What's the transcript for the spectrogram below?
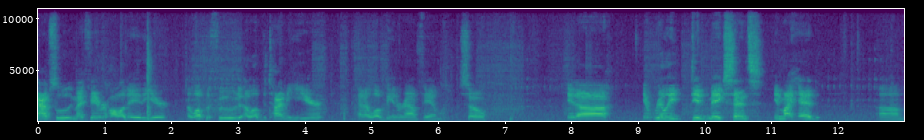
absolutely my favorite holiday of the year. I love the food, I love the time of year, and I love being around family. So, it uh, it really didn't make sense in my head. Um,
